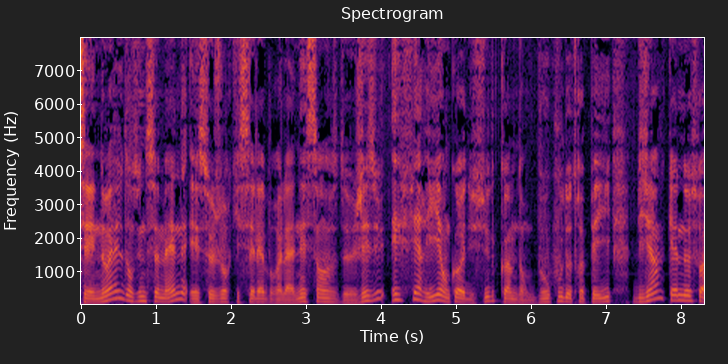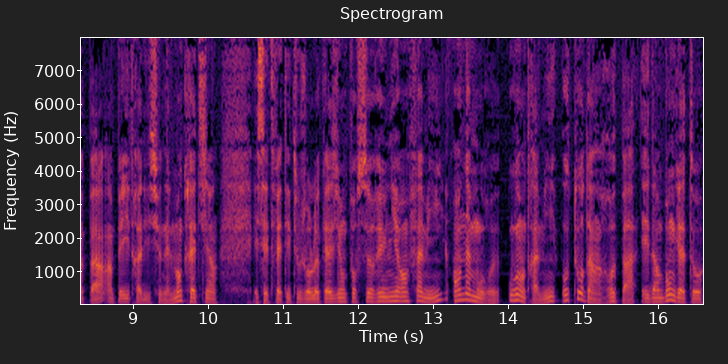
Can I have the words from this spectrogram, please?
C'est Noël dans une semaine et ce jour qui célèbre la naissance de Jésus est férié en Corée du Sud comme dans beaucoup d'autres pays, bien qu'elle ne soit pas un pays traditionnellement chrétien. Et cette fête est toujours l'occasion pour se réunir en famille, en amoureux ou entre amis autour d'un repas et d'un bon gâteau.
